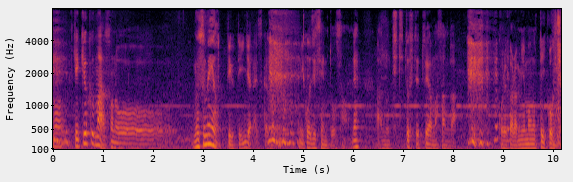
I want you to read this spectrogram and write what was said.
もう結局まあその娘よって言っていいんじゃないですかね。みこじ銭湯さんをね。あの父として津山さんがこれから見守っていこうじ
